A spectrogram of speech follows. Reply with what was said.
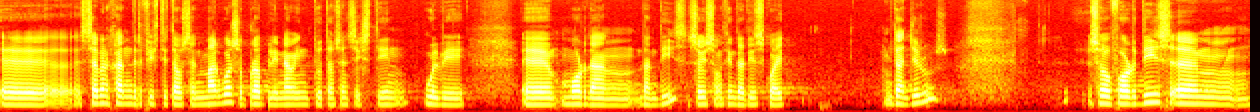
uh, 750,000 malware, so probably now in 2016 will be uh, more than, than this. So it's something that is quite dangerous. So for this, um,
